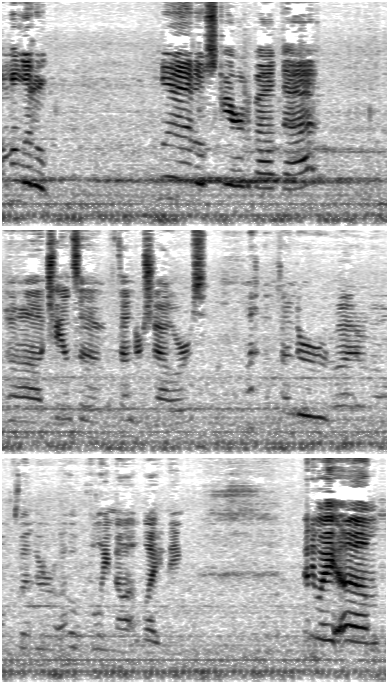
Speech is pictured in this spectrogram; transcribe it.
I'm a little, little scared about that. Uh, chance of thunder showers. thunder, I don't know, thunder, hopefully not lightning. Anyway, um,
